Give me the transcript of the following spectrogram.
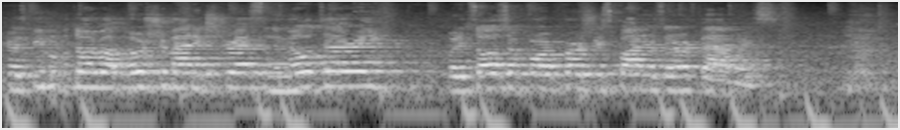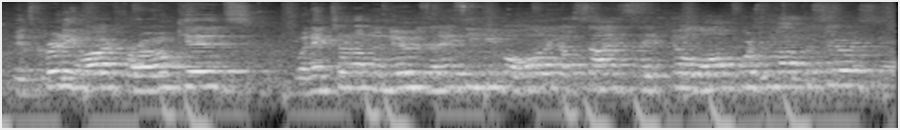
Because people talk about post-traumatic stress in the military, but it's also for our first responders and our families. It's pretty hard for our own kids when they turn on the news and they see people holding up signs that they kill law enforcement officers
